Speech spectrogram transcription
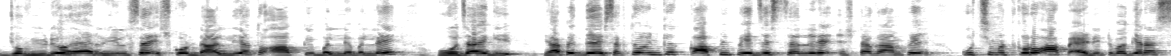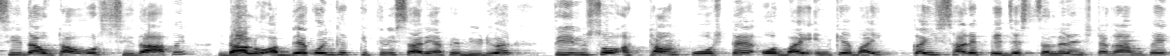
जो वीडियो है रील्स है, इसको डाल लिया तो आपकी बल्ले बल्ले हो जाएगी। यहाँ पे देख सकते हो, इनके काफ़ी पेजेस चल रहे हैं इंस्टाग्राम पे। कुछ मत करो, आप एडिट वगैरह सीधा उठाओ और सीधा आप डालो। अब देखो, इनके कितनी सारी यहाँ पे वीडियो है। तीन सौ अट्ठावन पोस्ट है और भाई इनके भाई कई सारे पेजेस चल रहे हैं इंस्टाग्राम पे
